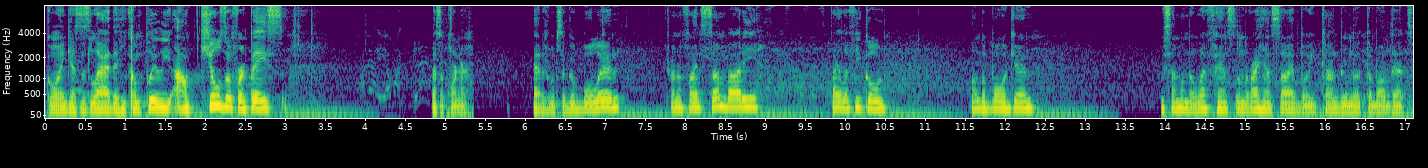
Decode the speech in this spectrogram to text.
Going against this lad that he completely out kills him for pace. That's a corner. Haddish whips a good ball in. Trying to find somebody. Tagliafico on the ball again. This time on the left hand, on the right hand side, but he can't do nothing about that.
